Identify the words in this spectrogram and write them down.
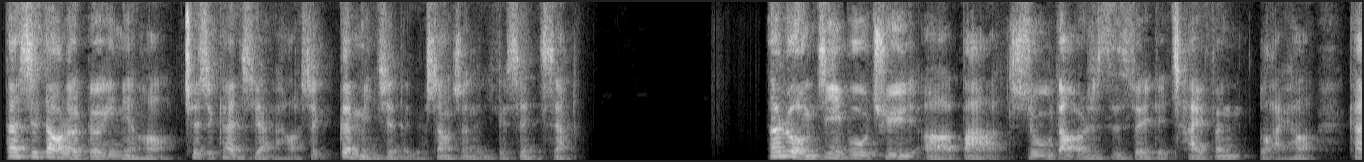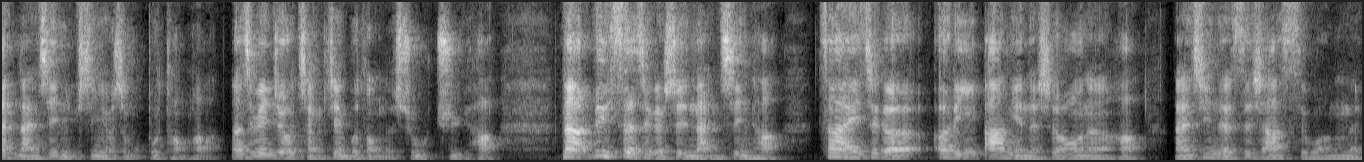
但是到了隔一年哈，确实看起来哈是更明显的有上升的一个现象。那如果我们进一步去呃把十五到二十四岁给拆分来哈，看男性女性有什么不同哈，那这边就呈现不同的数据哈。那绿色这个是男性哈，在这个二零一八年的时候呢哈。男性的自杀死亡的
